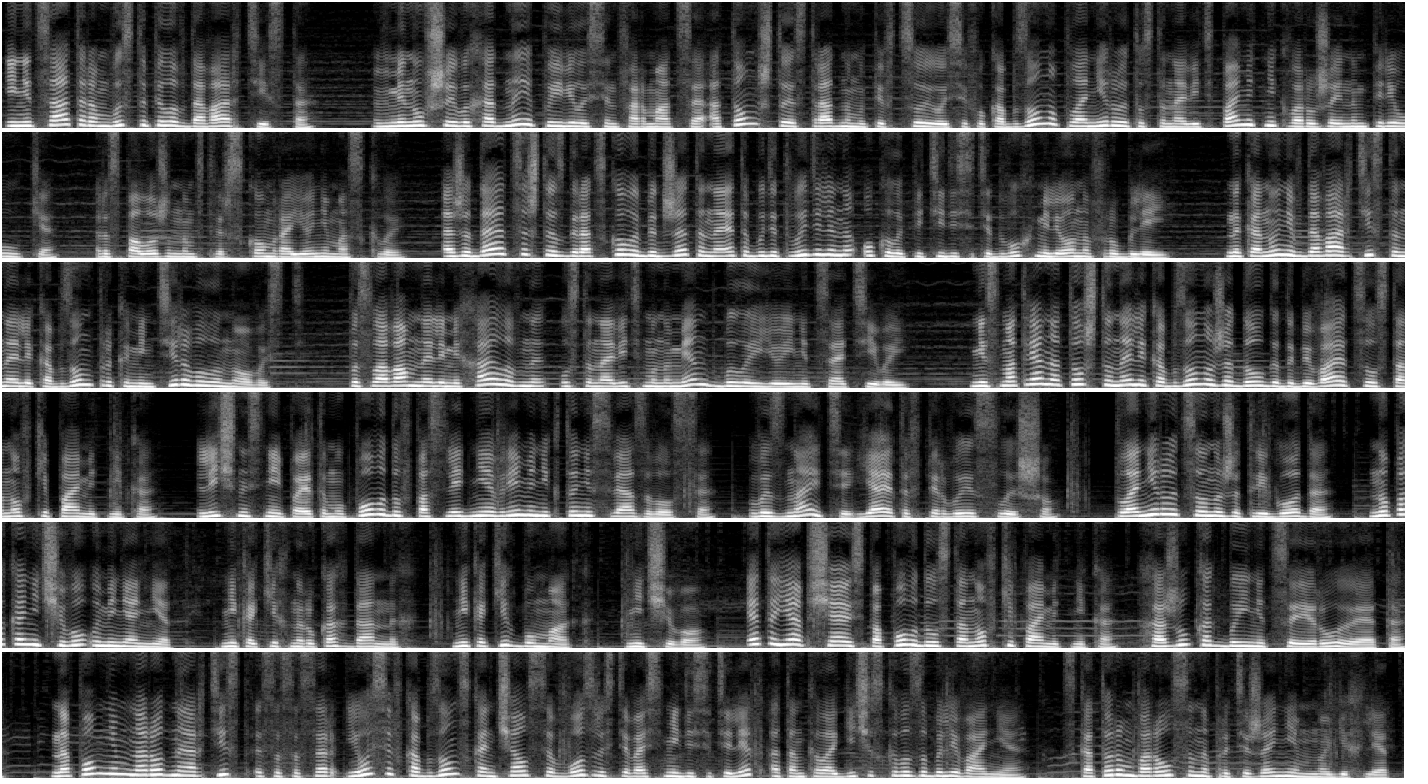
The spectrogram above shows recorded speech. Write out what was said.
Инициатором выступила вдова артиста. В минувшие выходные появилась информация о том, что эстрадному певцу Иосифу Кобзону планируют установить памятник в Оружейном переулке, расположенном в Тверском районе Москвы. Ожидается, что из городского бюджета на это будет выделено около 52 миллионов рублей. Накануне вдова артиста Нелли Кобзон прокомментировала новость. По словам Нелли Михайловны, установить монумент было ее инициативой. Несмотря на то, что Нелли Кобзон уже долго добивается установки памятника, Лично с ней по этому поводу в последнее время никто не связывался. Вы знаете, я это впервые слышу. Планируется он уже три года, но пока ничего у меня нет, никаких на руках данных, никаких бумаг, ничего. Это я общаюсь по поводу установки памятника, хожу как бы инициирую это. Напомним, народный артист СССР Иосиф Кобзон скончался в возрасте 80 лет от онкологического заболевания, с которым боролся на протяжении многих лет.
